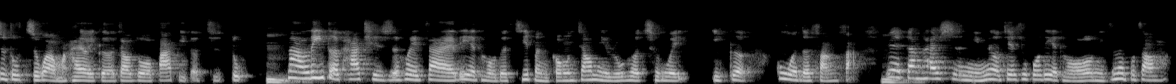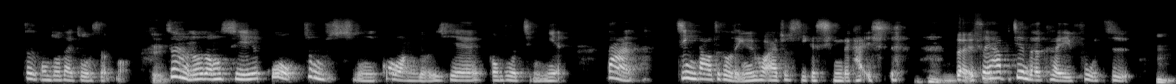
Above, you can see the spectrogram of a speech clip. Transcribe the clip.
制度之外，我们还有一个叫做 body 的制度。嗯，那 leader 他其实会在猎头的基本功教你如何成为一个顾问的方法，因为刚开始你没有接触过猎头，你真的不知道这个工作在做什么。对所以很多东西过，纵使你过往有一些工作经验，但进到这个领域后，它就是一个新的开始。对，所以它不见得可以复制。嗯，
